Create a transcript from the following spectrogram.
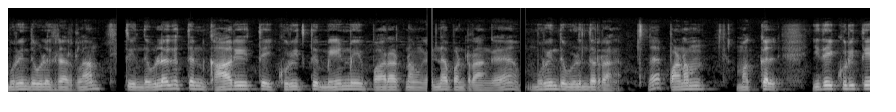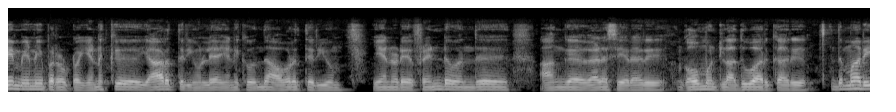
முறிந்து விழுகிறார்களாம்? இந்த உலகத்தின் காரியத்தை குறித்து மேன்மை பாராட்டினவங்க என்ன பண்றாங்க? முறிந்து விழுந்துடுறாங்க. பணம் மக்கள் இதை குறித்தே மேன்மை பாராட்டும் எனக்கு யாரை தெரியும் இல்லையா? எனக்கு வந்து அவரை தெரியும். என்னுடைய ஃப்ரெண்டு வந்து அங்கே வேலை செய்கிறாரு கவர்மெண்ட்டில் அதுவாக இருக்காரு. இந்த மாதிரி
